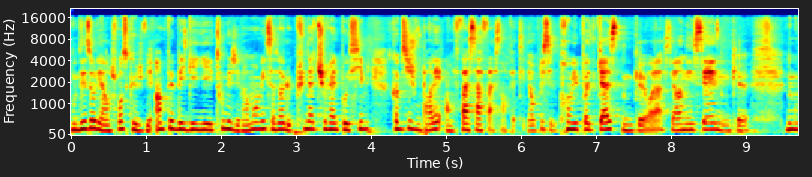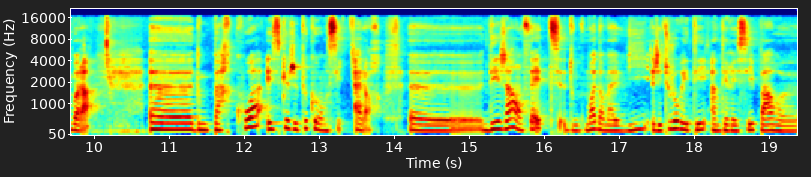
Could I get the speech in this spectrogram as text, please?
Donc désolé, hein, je pense que je vais un peu bégayer et tout, mais j'ai vraiment envie que ça soit le plus naturel possible, comme si je vous parlais en face à face en fait. Et en plus c'est le premier podcast, donc euh, voilà, c'est un essai, donc, donc voilà. Euh, donc par quoi est-ce que je peux commencer? Alors euh, déjà en fait, donc moi dans ma vie, j'ai toujours été intéressée par euh,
